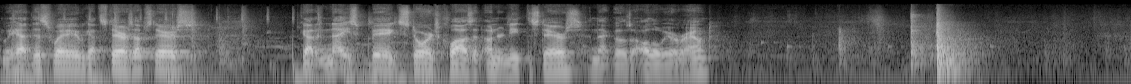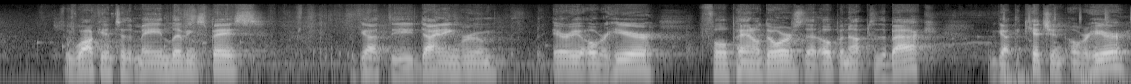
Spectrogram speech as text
We had this way, we got stairs upstairs. Got a nice big storage closet underneath the stairs and that goes all the way around. So we walk into the main living space. We've got the dining room area over here, full panel doors that open up to the back. We got the kitchen over here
